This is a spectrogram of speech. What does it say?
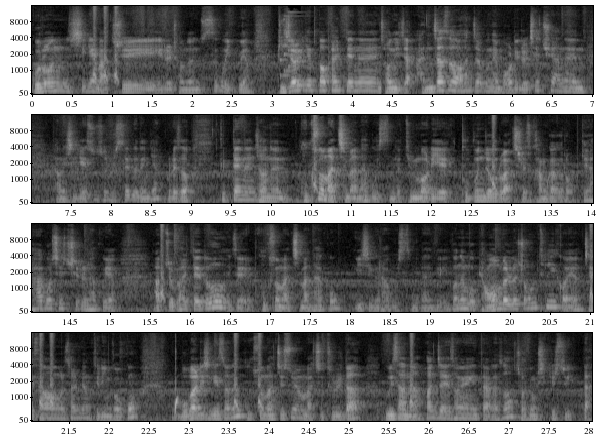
그런 식의 마취를 저는 쓰고 있고요. 비절개법 할 때는 저는 이제 앉아서 환자분의 머리를 채취하는 방식의 수술을 쓰거든요. 그래서 그때는 저는 국소 마취만 하고 있습니다. 뒷머리에 부분적으로 마취를 해서 감각을 없게 하고 채취를 하고요. 앞쪽 할 때도 이제 국소 마취만 하고 이식을 하고 있습니다. 이거는 뭐 병원별로 조금 틀릴 거예요. 제 상황을 설명드린 거고 모발 이식에서는 국소 마취, 수면 마취 둘 다 의사나 환자의 성향에 따라서 적용시킬 수 있다.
